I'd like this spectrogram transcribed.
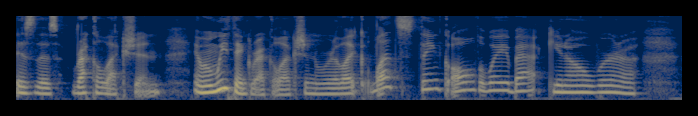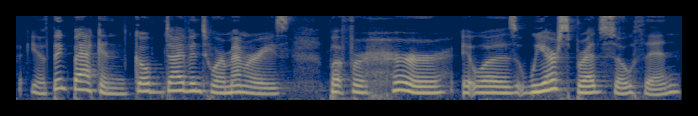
is this recollection. And when we think recollection we're like let's think all the way back you know? We're gonna you know think back and go dive into our memories but for her it was we are spread so thin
